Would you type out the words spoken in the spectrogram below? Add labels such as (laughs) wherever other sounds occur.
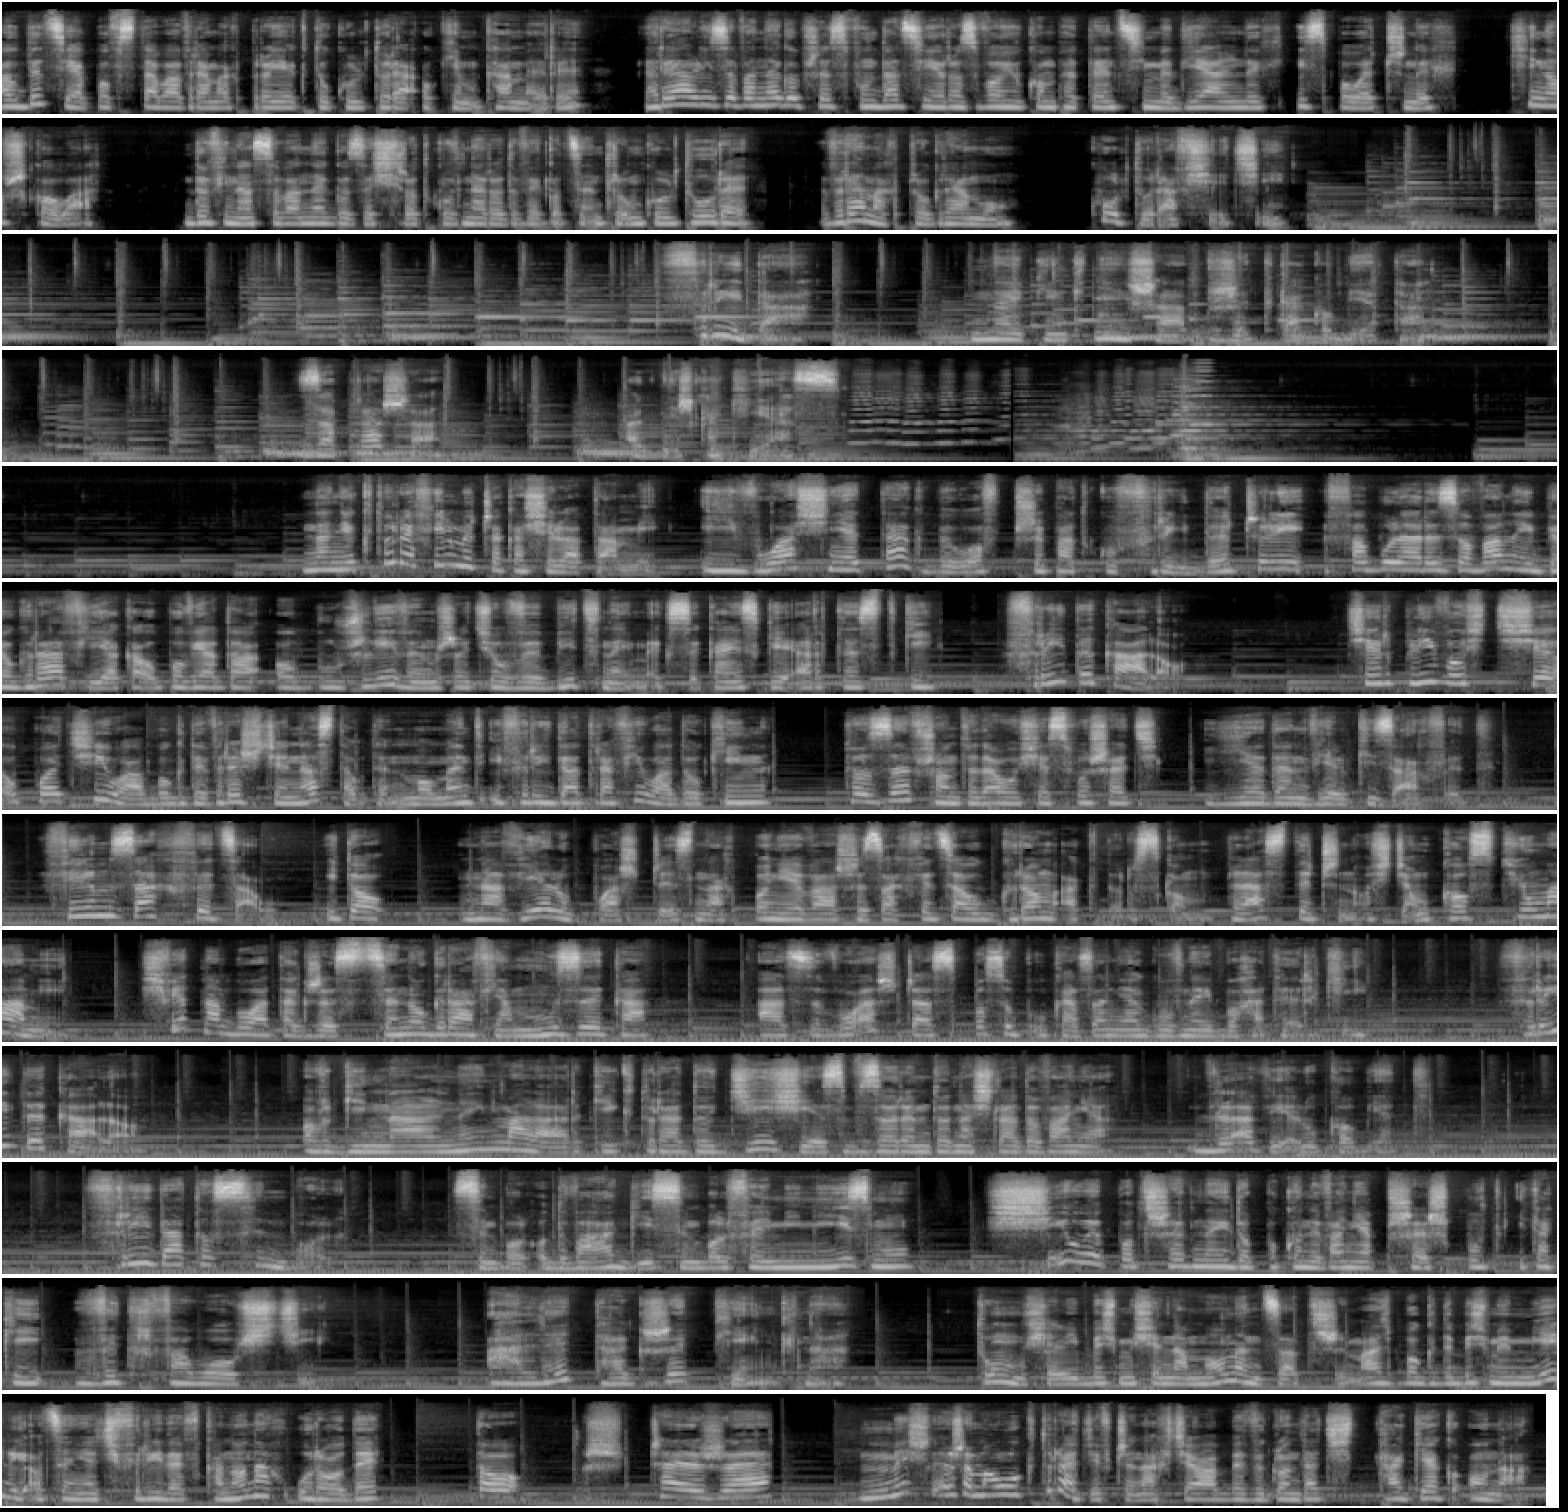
Audycja powstała w ramach projektu Kultura Okiem Kamery, realizowanego przez Fundację Rozwoju Kompetencji Medialnych i Społecznych Kino Szkoła, dofinansowanego ze środków Narodowego Centrum Kultury w ramach programu Kultura w sieci. Frida, najpiękniejsza brzydka kobieta. Zaprasza Agnieszka Kijas. Na niektóre filmy czeka się latami. I właśnie tak było w przypadku Fridy, czyli fabularyzowanej biografii, jaka opowiada o burzliwym życiu wybitnej meksykańskiej artystki Fridy Kahlo. Cierpliwość się opłaciła, bo gdy wreszcie nastał ten moment i Frida trafiła do kin, to zewsząd dało się słyszeć jeden wielki zachwyt. Film zachwycał i to na wielu płaszczyznach, ponieważ zachwycał grom aktorską, plastycznością, kostiumami. Świetna była także scenografia, muzyka, a zwłaszcza sposób ukazania głównej bohaterki. Fridy Kahlo, oryginalnej malarki, która do dziś jest wzorem do naśladowania dla wielu kobiet. Frida to symbol. Symbol odwagi, symbol feminizmu, siły potrzebnej do pokonywania przeszkód i takiej wytrwałości, ale także piękna. Tu musielibyśmy się na moment zatrzymać, bo gdybyśmy mieli oceniać Fridę w kanonach urody, to szczerze myślę, że mało która dziewczyna chciałaby wyglądać tak jak ona.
